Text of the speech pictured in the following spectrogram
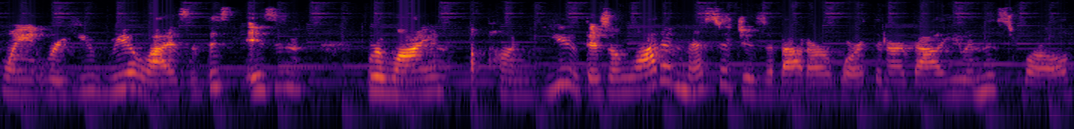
point where you realize that this isn't relying upon you. There's a lot of messages about our worth and our value in this world.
